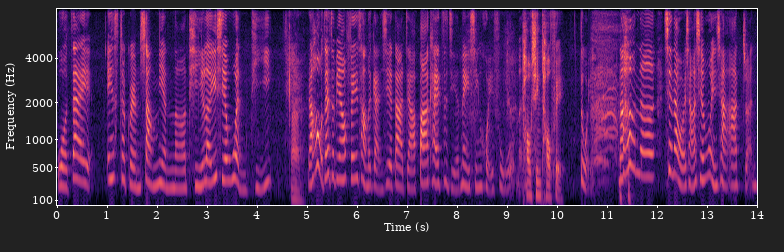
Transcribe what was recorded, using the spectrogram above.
我在 Instagram 上面呢提了一些问题，哎，然后我在这边要非常的感谢大家扒开自己的内心回复我们。掏心掏肺。对，然后呢，现在我想要先问一下阿转，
